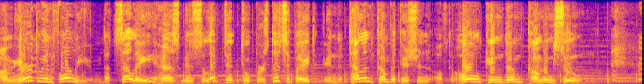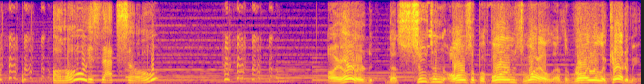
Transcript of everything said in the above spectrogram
I'm here to inform you that Sally has been selected to participate in the talent competition of the whole kingdom coming soon. Oh, is that so? I heard that Susan also performs well at the Royal Academy.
